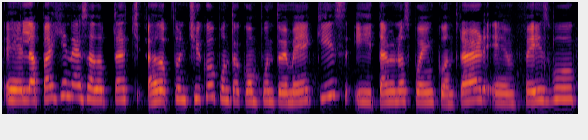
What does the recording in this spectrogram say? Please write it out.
Eh, la página es adopta, adoptaunchico.com.mx y también nos pueden encontrar en Facebook,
